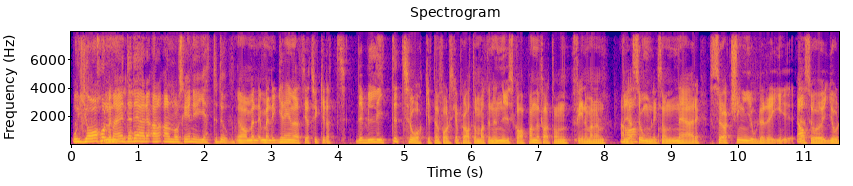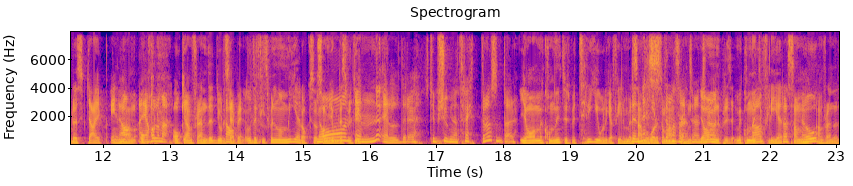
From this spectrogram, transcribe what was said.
Och jag håller Men- med, det där ar- armbågsgrejen är ju jättedum. Ja, men, men det, grejen är att jag tycker att det blir lite tråkigt när folk ska prata om att den är nyskapande för att de filmar den via Ja. Zoom. Liksom, när Searching gjorde, det, Ja. alltså, gjorde Skype innan Ja, och, och Unfriended gjorde Ja. Skype. Och det finns väl något mer också som Ja, gjordes för typ ännu äldre. Typ 2013 och sånt där. Ja, men kom det inte ut med tre olika filmer Det samma år som Unfriended? Ja, men precis. Men kom det inte flera som Jo. Unfriended?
